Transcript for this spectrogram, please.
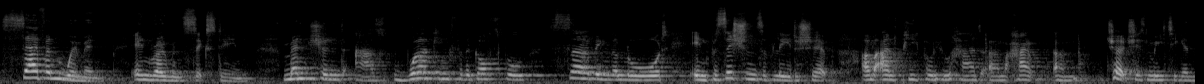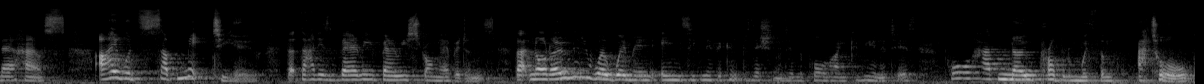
seven women in Romans 16, mentioned as working for the gospel, serving the Lord in positions of leadership, um, and people who had um, um, churches meeting in their house. I would submit to you that that is very, very strong evidence that not only were women in significant positions in the Pauline communities, Paul had no problem with them at all.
